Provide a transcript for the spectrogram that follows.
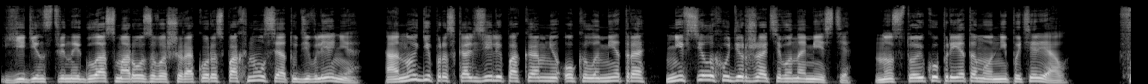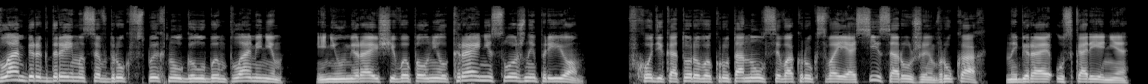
Единственный глаз Морозова широко распахнулся от удивления, а ноги проскользили по камню около метра, не в силах удержать его на месте, но стойку при этом он не потерял. Фламберг Дреймоса вдруг вспыхнул голубым пламенем, и неумирающий выполнил крайне сложный прием, в ходе которого крутанулся вокруг своей оси с оружием в руках, набирая ускорение,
